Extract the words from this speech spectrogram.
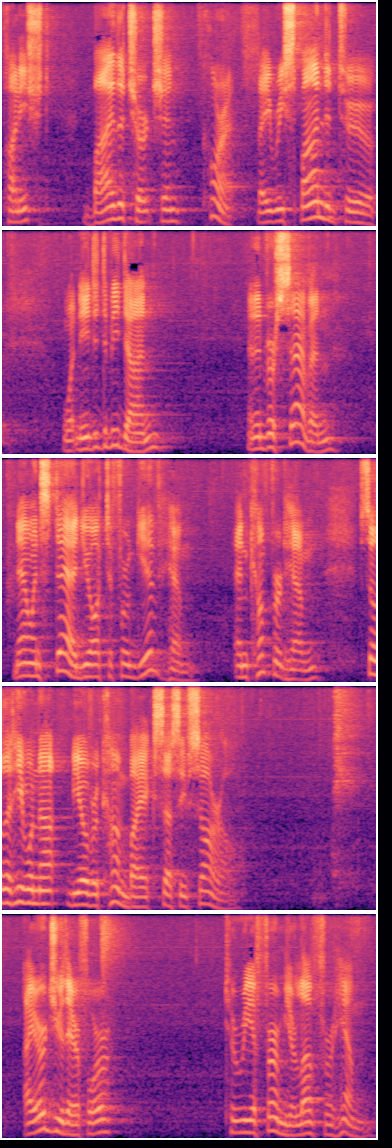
punished by the church in Corinth. They responded to what needed to be done. And in verse 7, now instead you ought to forgive him and comfort him so that he will not be overcome by excessive sorrow. I urge you, therefore, to reaffirm your love for him.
